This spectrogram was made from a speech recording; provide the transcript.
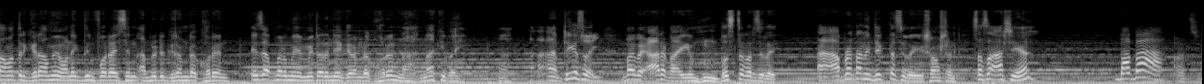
আমাদের গ্রামে অনেকদিন পরে আইছেন আপনি একটু গ্রামটা ঘোরেন। এই যে আপনার মেয়ে মেয়েটারে নিয়ে গ্রামটা ঘোরেন না নাকি ভাই? হ্যাঁ, হ্যাঁ, ঠিক আছে ভাই ভাই ভাই আরে ভাই হুম, বুঝতে পারছি ভাই। আ- আপনারটা আমি দেখতেছি ভাই সমস্যা নেই। চাচা আসি হ্যাঁ? বাবা আচ্ছা।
